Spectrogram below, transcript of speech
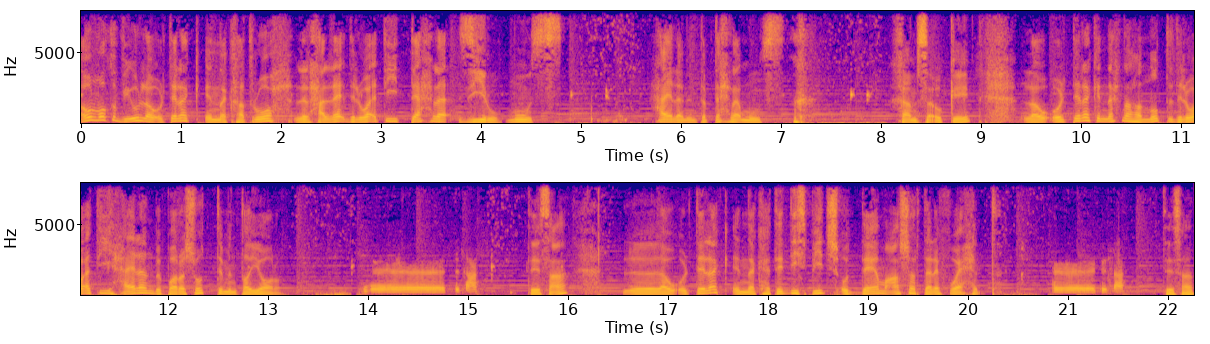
أول موقف بيقول لو قلت لك إنك هتروح للحلاق دلوقتي تحلق zero موس. حالا أنت بتحلق موس. خمسة okay. لو قلت لك إن إحنا هننط دلوقتي حالا بباراشوت من طيارة. آه، تسعة. تسعة. لو قلت لك إنك هتدي speech قدام عشر تلاف واحد. آه، تسعة. تسعة.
